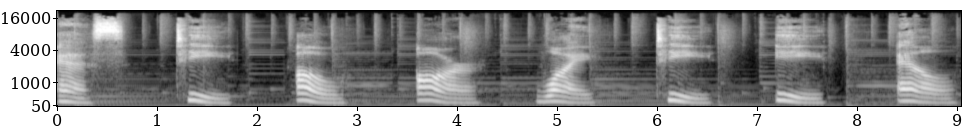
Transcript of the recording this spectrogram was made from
S T O R Y T E L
